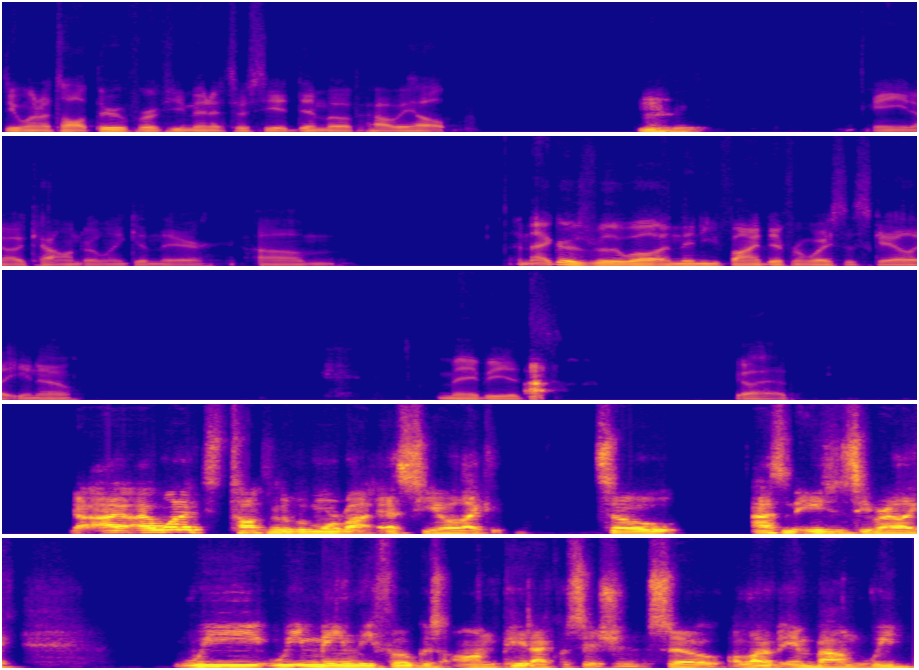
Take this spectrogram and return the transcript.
Do you want to talk through for a few minutes or see a demo of how we help? Mm-hmm. And you know, a calendar link in there. Um, and that goes really well. And then you find different ways to scale it. You know, maybe it's. go ahead. I, I wanted to talk a little bit more about SEO. Like, so as an agency, right? Like, we we mainly focus on paid acquisition. So a lot of inbound. We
